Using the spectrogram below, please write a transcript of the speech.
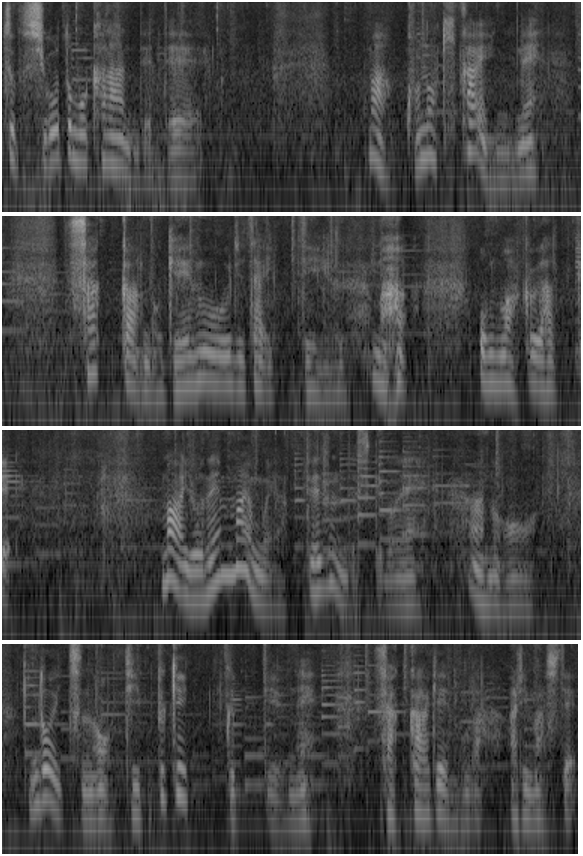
ちょっと仕事も絡んでてまあこの機会にねサッカーのゲームを売りたいっていうまあ思惑があって。まあ4年前もやってるんですけどね。あのドイツのティップキックっていうねサッカーゲームがありまして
